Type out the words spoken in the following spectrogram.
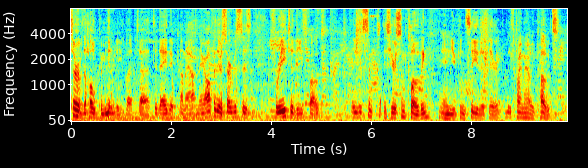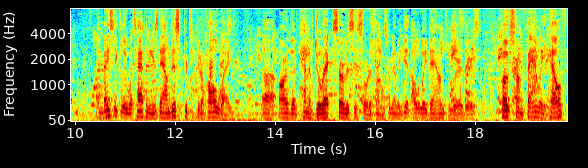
Serve the whole community, but uh, today they've come out and they offer their services free to these folks. These some, here's some clothing, and you can see that they're it's primarily coats. And basically, what's happening is down this particular hallway uh, are the kind of direct services sort of things. We're going to get all the way down to where there's folks from Family Health.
